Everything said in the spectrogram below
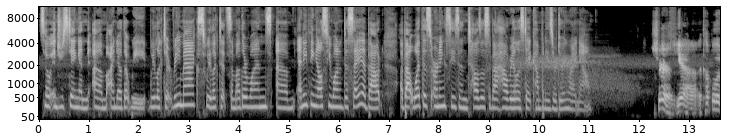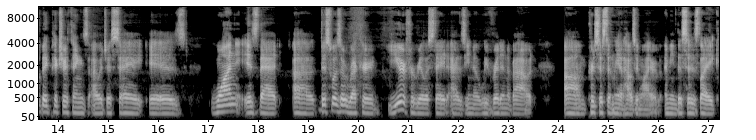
So interesting, and um, I know that we we looked at Remax, we looked at some other ones. Um, anything else you wanted to say about about what this earnings season tells us about how real estate companies are doing right now? Sure. Yeah, a couple of big picture things I would just say is one is that uh, this was a record year for real estate, as you know we've written about um, persistently at Housing Wire. I mean, this is like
